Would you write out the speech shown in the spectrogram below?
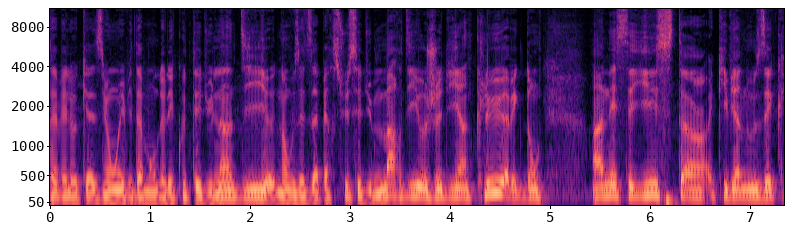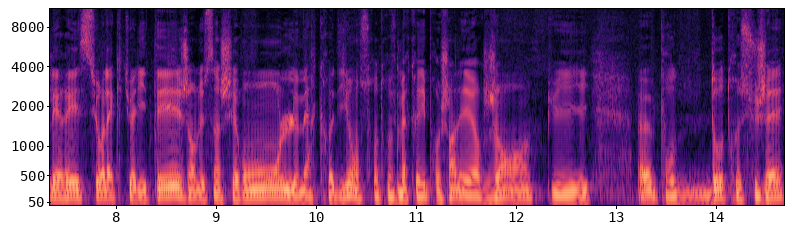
avez l'occasion évidemment de l'écouter du lundi. Non, vous êtes aperçu, c'est du mardi au jeudi inclus, avec donc un essayiste hein, qui vient nous éclairer sur l'actualité, Jean de Saint-Chéron, le mercredi. On se retrouve mercredi prochain, d'ailleurs, Jean, hein, puis pour d'autres sujets.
